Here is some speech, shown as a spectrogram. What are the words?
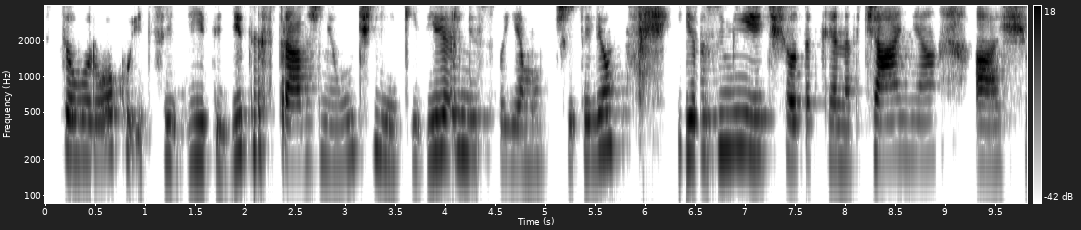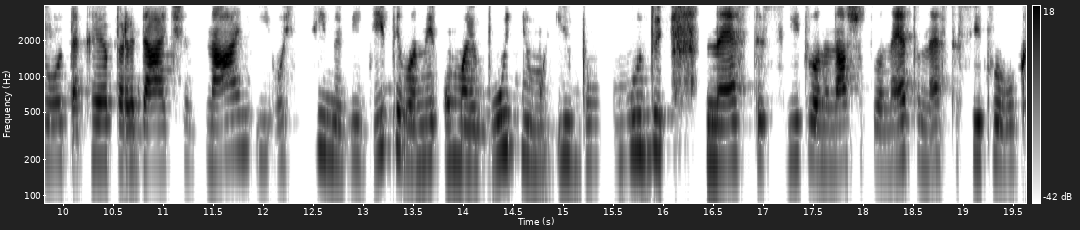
з цього року, і це діти, діти справжні учні, які вірні своєму вчителю і розуміють, що таке навчання, що таке передача знань. І ось ці нові діти вони у майбутньому і будуть нести світло на нашу планету, нести світло в Україну.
